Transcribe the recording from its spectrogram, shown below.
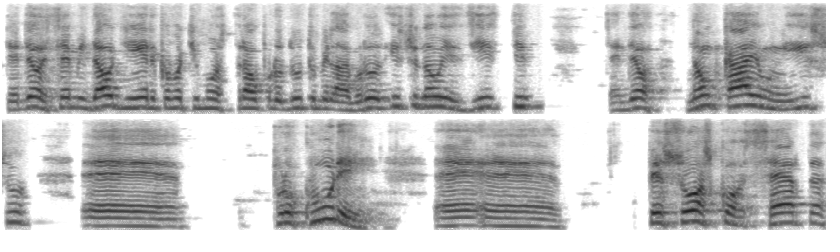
entendeu? Você me dá o dinheiro que eu vou te mostrar o produto milagroso, isso não existe, entendeu? Não caiam nisso, é, procurem é, é, pessoas certas,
